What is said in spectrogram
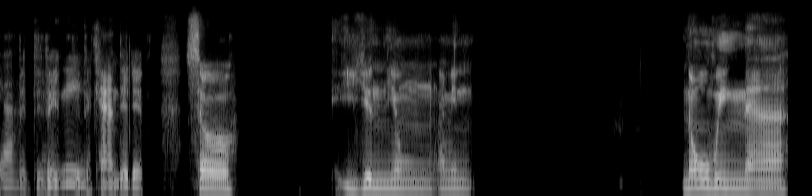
Yeah. the, the, agree. the candidate. So, yun yung, I mean, knowing na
